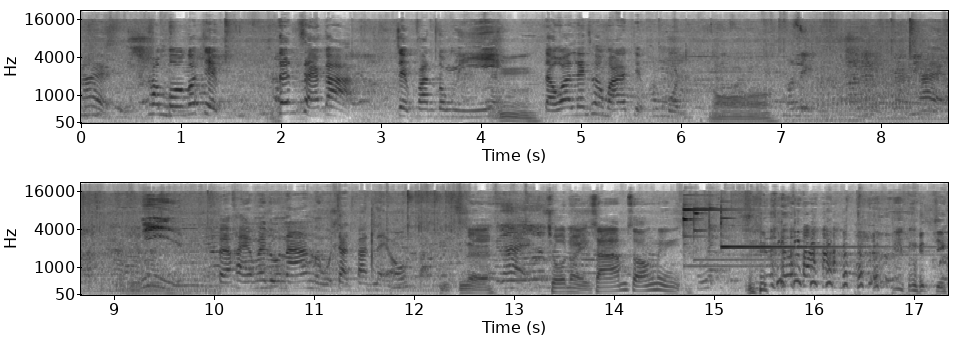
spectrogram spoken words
ใช่ทอมโบนก็เจ็บเต้นแซกอะเจ็บฟันตรงนี้ อืม แต่ว่าเล่นเครื่องบาสเจ็บข้างบน อ๋อ ใช่ นี่แต่ใครยังไม่รู้นะ หนูจัดฟันแล้ว เหรอใช่ โชว์หน่อยสามสองหนึ่งไม่จริง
